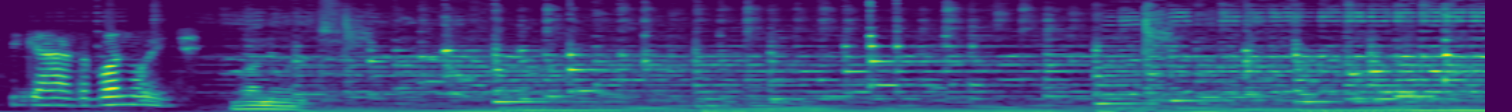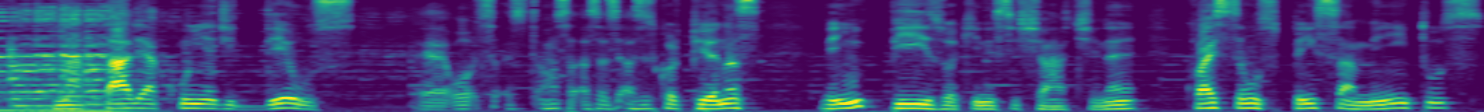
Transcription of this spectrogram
Obrigada, boa noite. Boa noite. Natália Cunha de Deus é, nossa, as, as escorpianas vêm em piso aqui nesse chat, né? Quais são os pensamentos,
